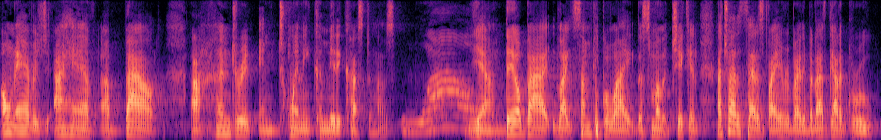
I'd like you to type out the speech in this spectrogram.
on average, I have about 120 committed customers. Wow. Yeah, they'll buy like some people like the smothered chicken. I try to satisfy everybody, but I've got a group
